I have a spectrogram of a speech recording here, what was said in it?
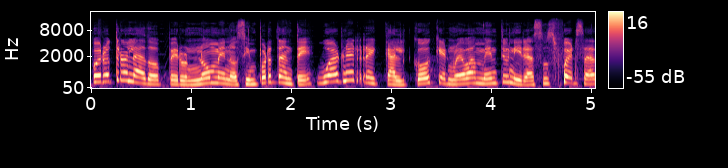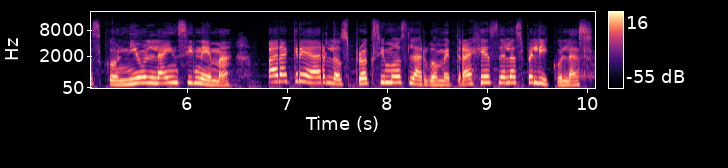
Por otro lado, pero no menos importante, Warner recalcó que nuevamente unirá sus fuerzas con New Line Cinema para crear los próximos largometrajes de las películas.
